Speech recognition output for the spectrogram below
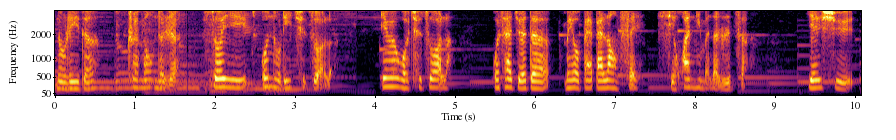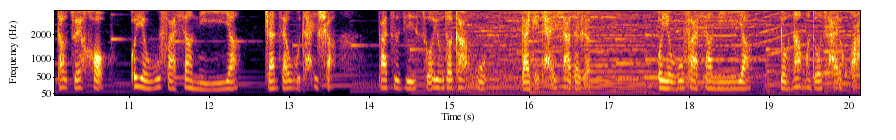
努力的追梦的人。所以我努力去做了，因为我去做了，我才觉得没有白白浪费喜欢你们的日子。也许到最后，我也无法像你一样站在舞台上，把自己所有的感悟带给台下的人，我也无法像你一样。有那么多才华，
